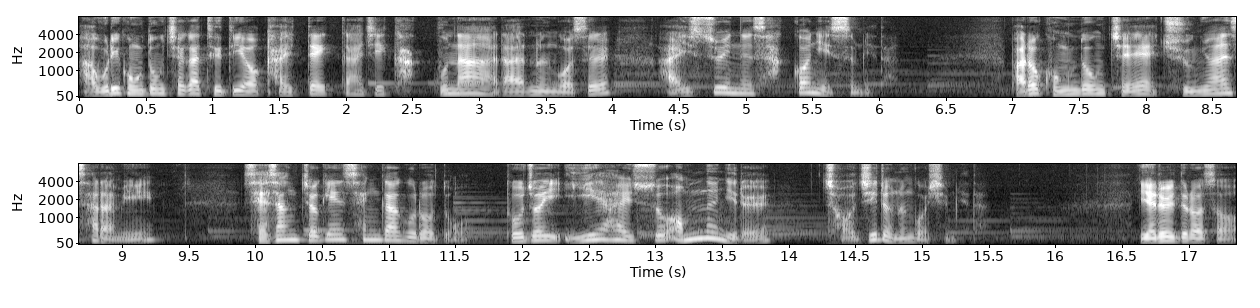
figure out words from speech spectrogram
아 우리 공동체가 드디어 갈 때까지 갔구나라는 것을 알 수 있는 사건이 있습니다. 바로 공동체의 중요한 사람이 세상적인 생각으로도 도저히 이해할 수 없는 일을 저지르는 것입니다. 예를 들어서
